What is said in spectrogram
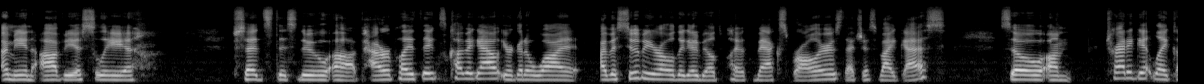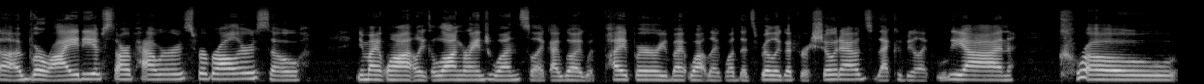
I mean obviously since this new uh, power play thing's coming out, you're gonna want I'm assuming you're only gonna be able to play with max brawlers. That's just my guess. So um, try to get like a variety of star powers for brawlers. So you might want like a long range one. So like I'm going with Piper. You might want like one that's really good for showdown. So that could be like Leon, Crow,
